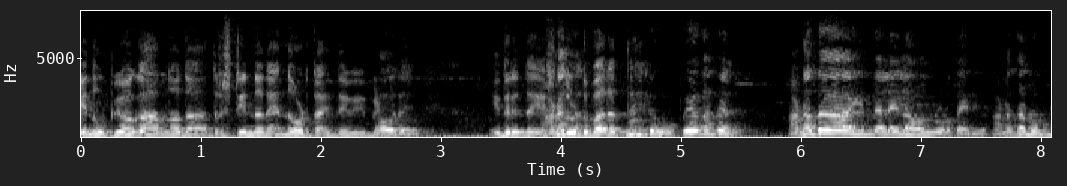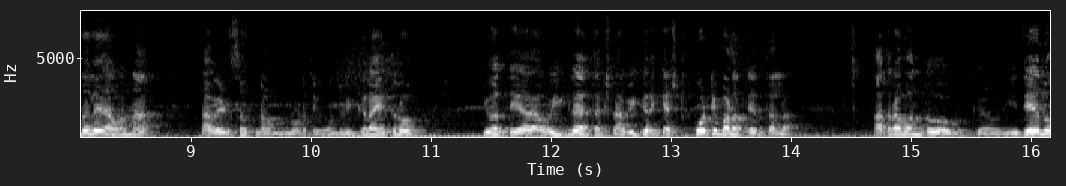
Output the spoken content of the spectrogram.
ಏನು ಉಪಯೋಗ ಅನ್ನೋದ ದೃಷ್ಟಿಯಿಂದನೇ ನೋಡ್ತಾ ಇದ್ದೀವಿ. ಇದರಿಂದ ದುಡ್ಡು ಬರುತ್ತೆ? ಉಪಯೋಗ ಅಂದ್ರೆ ಹಣದ ಹಿನ್ನೆಲೆಯಲ್ಲಿ ಅವನ್ನ ನೋಡ್ತಾ ಇದೀವಿ ಹಣದ ರೂಪದಲ್ಲೇ ಅವನ್ನ ನಾವು ಎಣಿಸೋಕೆ ನಾವು ನೋಡ್ತೀವಿ. ಒಂದು ವಿಗ್ರಹ ಇದ್ರು ಇವತ್ತು ವಿಗ್ರಹ ತಕ್ಷಣ ವಿಗ್ರಹಕ್ಕೆ ಎಷ್ಟು ಕೋಟಿ ಬಾಳುತ್ತೆ ಅಂತಲ್ಲ. ಅದರ ಒಂದು ಇದೇನು,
